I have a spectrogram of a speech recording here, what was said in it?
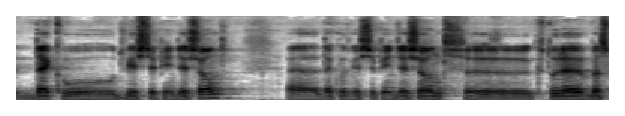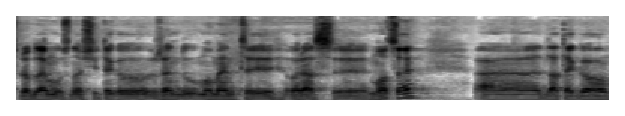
Deku 250. e, Deku 250, yy, które bez problemu znosi tego rzędu momenty oraz moce. Dlatego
